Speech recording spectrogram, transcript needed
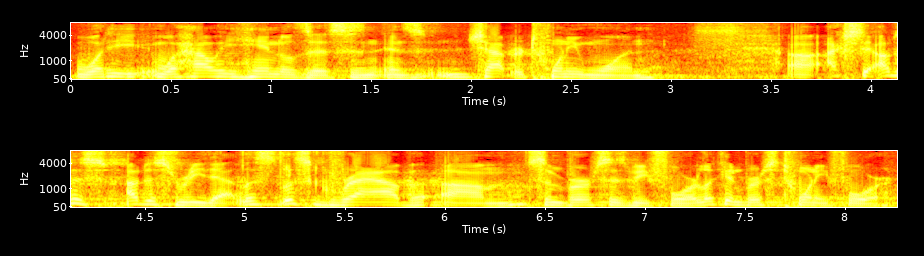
what he, how he handles this in, in chapter 21, uh, actually, I'll just, I'll just read that. Let's, let's grab um, some verses before. Look in verse 24.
